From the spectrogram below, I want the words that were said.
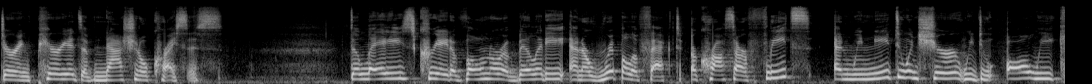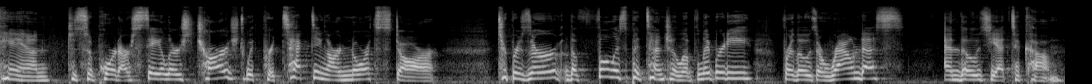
during periods of national crisis. Delays create a vulnerability and a ripple effect across our fleets, and we need to ensure we do all we can to support our sailors charged with protecting our North Star to preserve the fullest potential of liberty for those around us and those yet to come.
